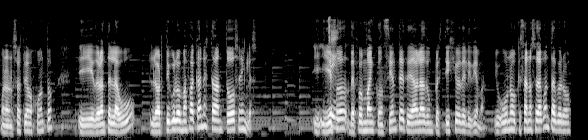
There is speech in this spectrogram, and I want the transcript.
Bueno, nosotros estuvimos juntos y durante la U los artículos más bacanes estaban todos en inglés. Y, y Sí. eso de forma inconsciente te habla de un prestigio del idioma. Y uno quizás no se da cuenta, pero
